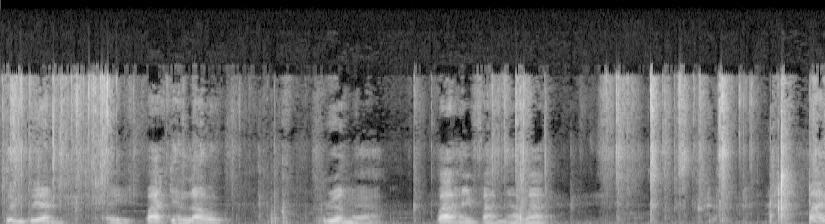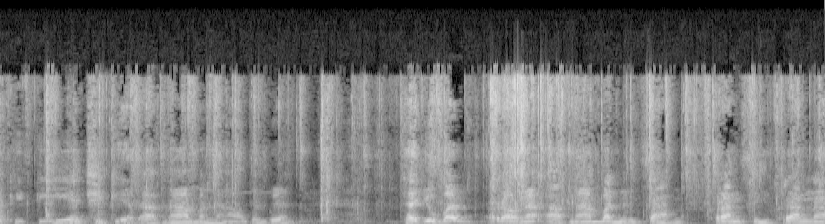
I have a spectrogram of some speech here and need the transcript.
เพื่อนๆไอ้ป้าจะเล่าเรื่องอะป้าให้ฟังนะว่า ป้าขี้เกียจขี้เกียจอาบน้ำมันหนาวเพื่อนๆ ถ้าอยู่บ้านเรานะ อาบน้ำวันหนึ่งสามครั้งสี่ครั้งนะ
